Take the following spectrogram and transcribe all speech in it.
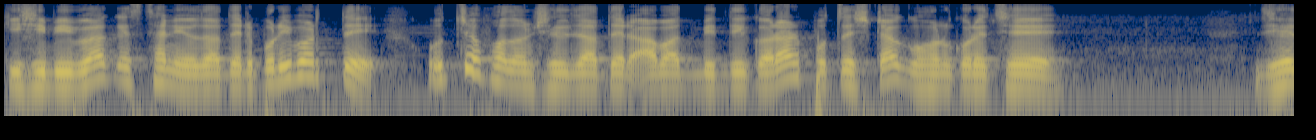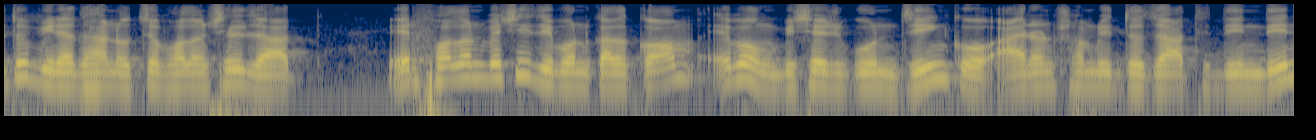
কৃষি বিভাগ স্থানীয় জাতের পরিবর্তে উচ্চ ফলনশীল জাতের আবাদ বৃদ্ধি করার প্রচেষ্টা গ্রহণ করেছে। যেহেতু বিনা ধান উচ্চ ফলনশীল জাত, এর ফলন বেশি, জীবনকাল কম এবং বিশেষ গুণ জিঙ্ক ও আয়রন সমৃদ্ধ জাত দিন দিন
